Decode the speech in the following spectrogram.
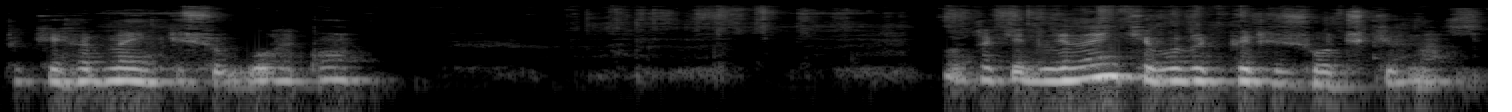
Такі гарненькі, щоб були. О. Отакі длинненькі будуть пиріжочки в нас.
